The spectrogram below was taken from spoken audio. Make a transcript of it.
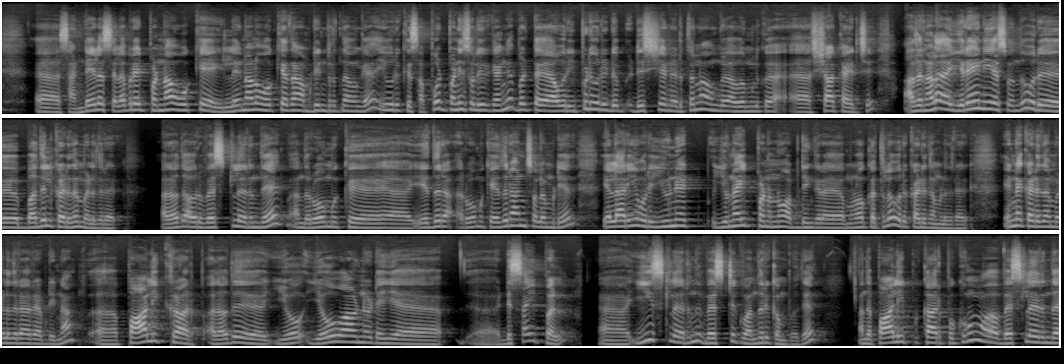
சண்டேல செலிப்ரேட் பண்ணால் ஓகே இல்லைனாலும் ஓகே தான் அப்படின்றவங்க இவருக்கு சப்போர்ட் பண்ணி சொல்லியிருக்காங்க. பட் அவர் இப்படி ஒரு டிசிஷன் எடுத்தோன்னா அவங்க அவங்களுக்கு ஷாக் ஆயிடுச்சு அதனால் இரேனியஸ் வந்து ஒரு பதில் கடிதம் எழுதுறாரு. அதாவது அவர் வெஸ்டில் இருந்தே அந்த ரோமுக்கு எதிராக ரோமுக்கு எதிரான்னு சொல்ல முடியாது. எல்லாரையும் ஒரு யுனைட் யுனைட் பண்ணணும் அப்படிங்கிற நோக்கத்தில் ஒரு கடிதம் எழுதுறாரு. என்ன கடிதம் எழுதுறாரு அப்படின்னா பாலிக்ரார்ப் அதாவது யோ யோவானுடைய டிசைப்பிள் ஈஸ்டில் இருந்து வெஸ்ட்டுக்கு வந்திருக்கும் போது அந்த பாலிகார்ப்புக்கும் வெஸ்ட்டில் இருந்த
